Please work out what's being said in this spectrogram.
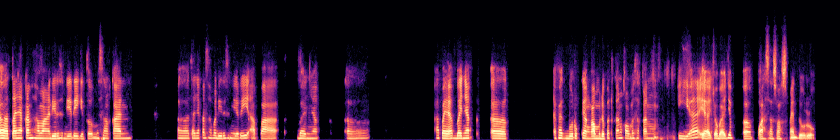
Uh, tanyakan sama diri sendiri gitu. Misalkan uh, tanyakan sama diri sendiri apa banyak uh, apa ya banyak uh, efek buruk yang kamu dapatkan. Kalau misalkan iya ya coba aja uh, puasa sosmed dulu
